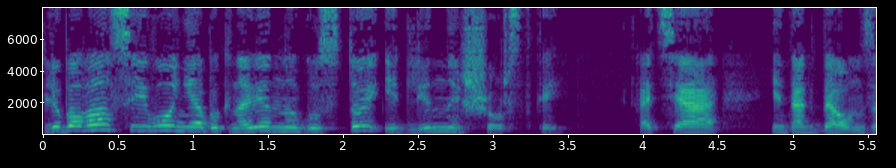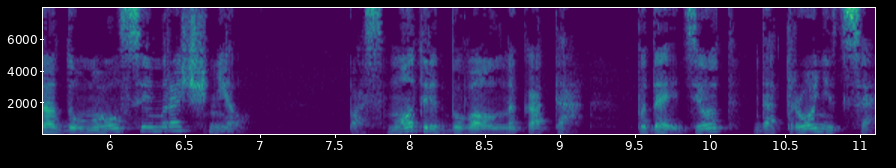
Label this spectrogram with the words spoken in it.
любовался его необыкновенно густой и длинной шерсткой. Хотя иногда он задумывался и мрачнел. Посмотрит, бывало, на кота, подойдет, дотронется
